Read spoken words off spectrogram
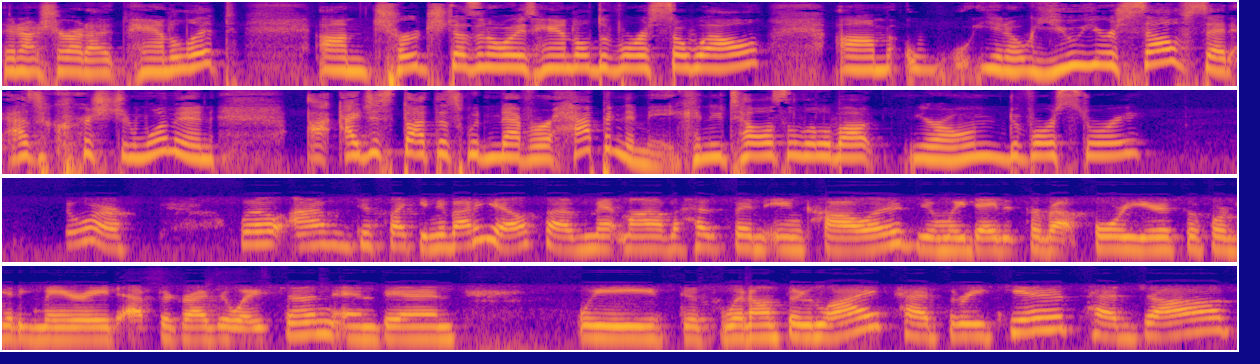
They're not sure how to handle it. Um, church doesn't always handle divorce so well. Um, you know, you yourself said, as a Christian woman, I, I just thought this would never happen to me. Can you tell us a little about your own divorce story? Sure. Well, I'm just like anybody else. I met my husband in college, and we dated for about four years before getting married after graduation, and then we just went on through life. Had three kids, had jobs.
